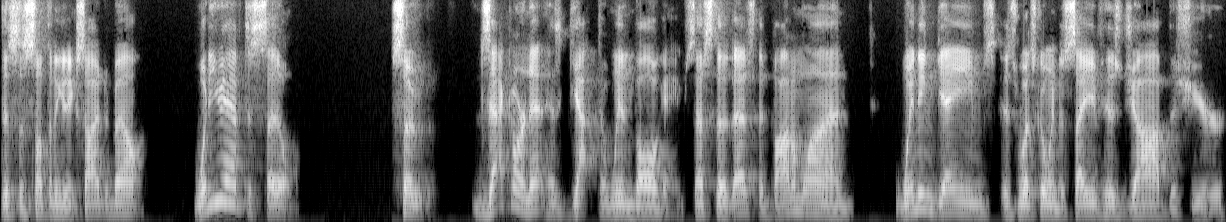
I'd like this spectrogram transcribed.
this is something to get excited about, what do you have to sell? So Zach Arnett has got to win ball games. That's the that's the bottom line. Winning games is what's going to save his job this year.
